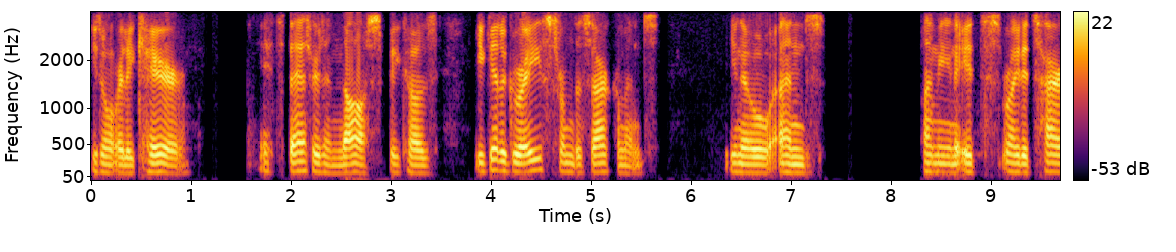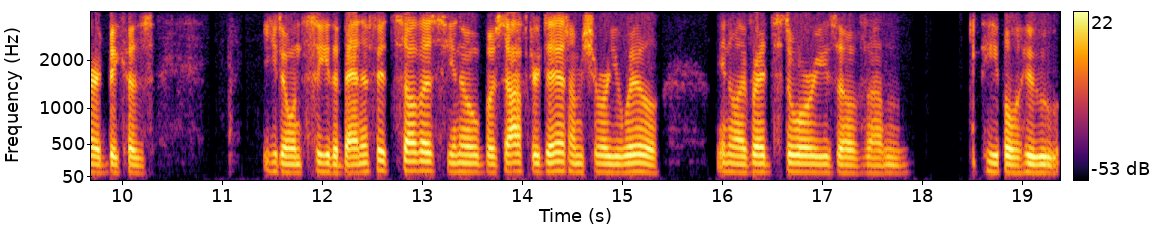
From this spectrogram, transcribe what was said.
you don't really care, it's better than not because you get a grace from the sacrament, you know, and I mean it's right. It's hard because you don't see the benefits of it, you know, but after death, I'm sure you will. You know, I've read stories of um, people who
